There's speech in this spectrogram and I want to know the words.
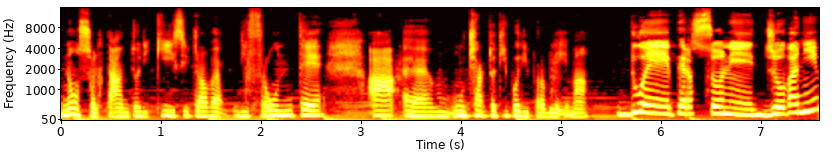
non soltanto di chi si trova di fronte a eh, un certo tipo di problema. Due persone giovani,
